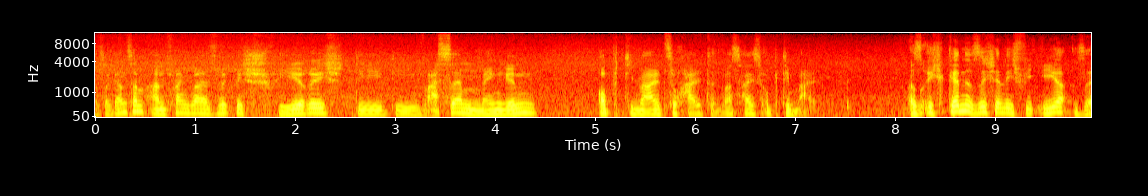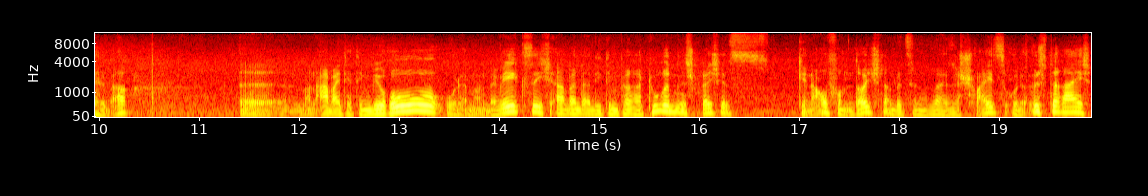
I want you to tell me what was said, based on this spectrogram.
Also ganz am Anfang war es wirklich schwierig, die, die Wassermengen optimal zu halten. Was heißt optimal? Also ich kenne sicherlich wie ihr selber, äh, man arbeitet im Büro oder man bewegt sich, aber da die Temperaturen, jetzt genau von Deutschland bzw. Schweiz oder Österreich,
